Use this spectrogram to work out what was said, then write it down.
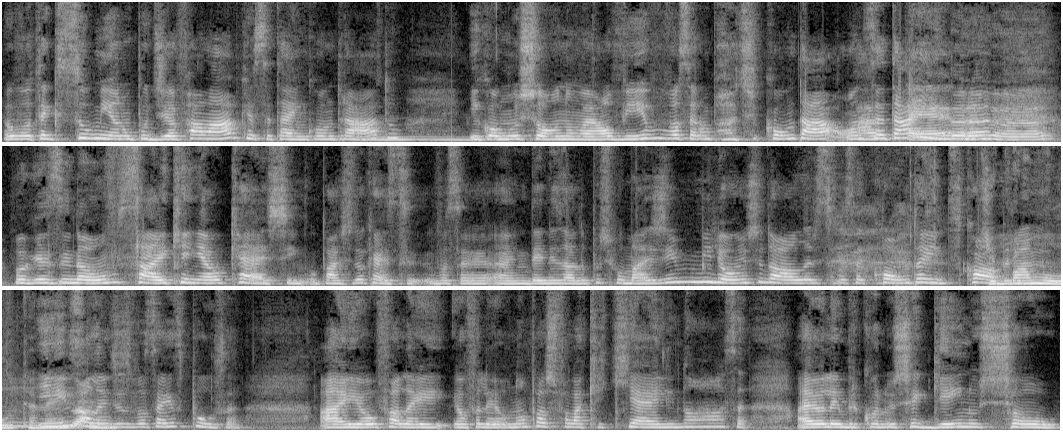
eu vou ter que sumir, eu não podia falar, porque você tá em contrato. E como o show não é ao vivo, você não pode contar onde você tá Até, indo, né? Porque senão sai quem é o casting, o parte do casting. Você é indenizado por, tipo, mais de milhões de dólares se você conta e descobre. Tipo uma multa, né? E Sim. além disso, você é expulsa. Aí eu falei, eu falei, eu não posso falar o que, que é. Ele, nossa. Aí eu lembro que quando eu cheguei no show,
